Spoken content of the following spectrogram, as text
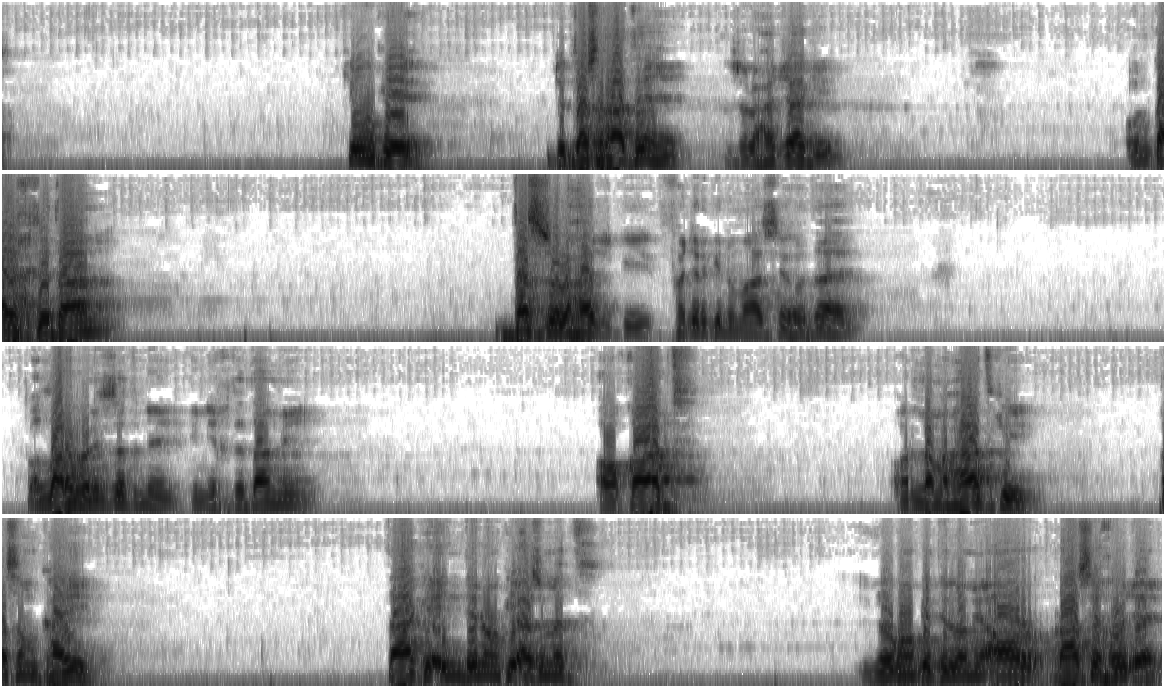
کیونکہ جو دس راتیں ہیں ذوالحجہ کی، ان کا اختتام دس ذوالحج کی فجر کی نماز سے ہوتا ہے تو اللہ رب العزت نے ان اختتامی اوقات اور لمحات کی قسم کھائی تاکہ ان دنوں کی عظمت لوگوں کے دلوں میں اور راسخ ہو جائے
